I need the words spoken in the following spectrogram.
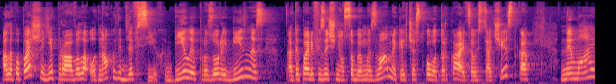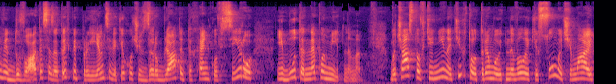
Але, по-перше, є правила однакові для всіх: білий прозорий бізнес, а тепер і фізичні особи ми з вами, яких частково торкається ось ця чистка, не має віддуватися за тих підприємців, які хочуть заробляти тихенько в сіру і бути непомітними. Бо часто в тіні не ті, хто отримують невеликі суми чи мають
